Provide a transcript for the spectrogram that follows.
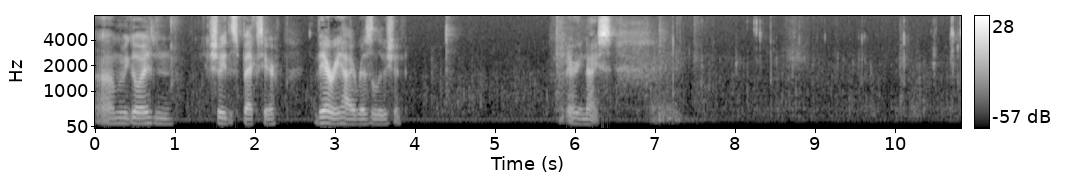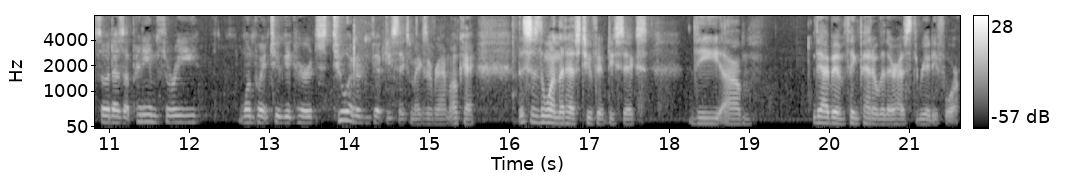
um, let me go ahead and show you the specs here. Very high resolution. Very nice. So it has a Pentium 3, 1.2 gigahertz, 256 megs of RAM. Okay, this is the one that has 256. The um, the IBM ThinkPad over there has 384.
